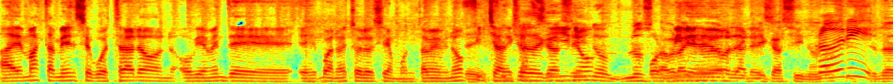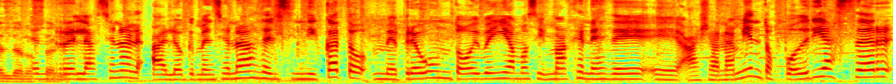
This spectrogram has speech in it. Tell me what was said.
Además también secuestraron, obviamente, eh, bueno, esto lo decíamos también, ¿no? Sí, Fichas, fichas de casino, no por miles de de dólares. qué casino, ¿no? Rodri, de en relación a, a lo que mencionabas del sindicato, me pregunto, hoy veíamos imágenes de eh, allanamientos, ¿podría ser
